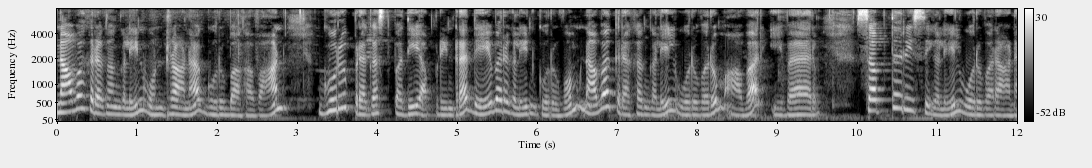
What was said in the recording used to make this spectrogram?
நவகிரகங்களின் ஒன்றான குரு பகவான் குரு பிரகஸ்பதி அப்படின்ற தேவர்களின் குருவும் நவகிரகங்களில் ஒருவரும் ஆவார் இவர். சப்தரிசிகளில் ஒருவரான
